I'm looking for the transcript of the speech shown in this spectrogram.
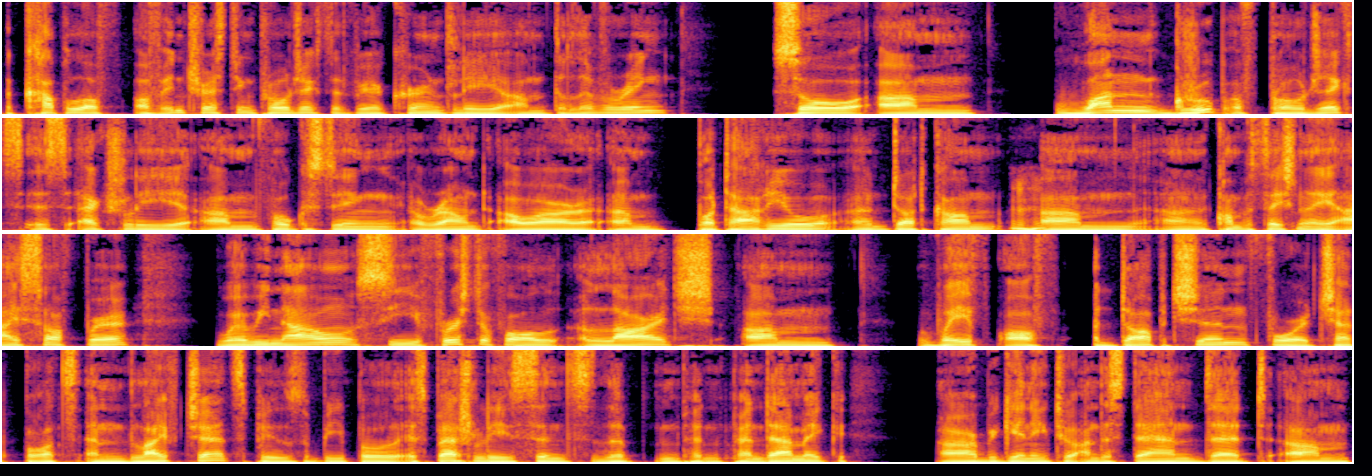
a couple of, of interesting projects that we are currently, um, delivering. So, um, one group of projects is actually um, focusing around our um, Botario.com Mhm. um, uh, conversational AI software, where we now see, first of all, a large um, wave of adoption for chatbots and live chats because people, especially since the pan- pandemic, are beginning to understand that um,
